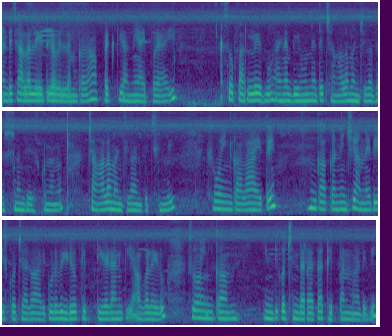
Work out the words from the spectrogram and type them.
అంటే చాలా లేట్గా వెళ్ళాం కదా అప్పటికి అన్నీ అయిపోయాయి. సో పర్లేదు ఆయన దేవుణ్ణి అయితే చాలా మంచిగా దర్శనం చేసుకున్నాను. చాలా మంచిగా అనిపించింది. సో ఇంకా అలా అయితే ఇంకా అక్కడి నుంచి అన్నయ్య తీసుకొచ్చాడు. అది కూడా వీడియో క్లిప్ తీయడానికి అవ్వలేదు. సో ఇంకా ఇంటికి వచ్చిన తర్వాత క్లిప్ అనమాట ఇది.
